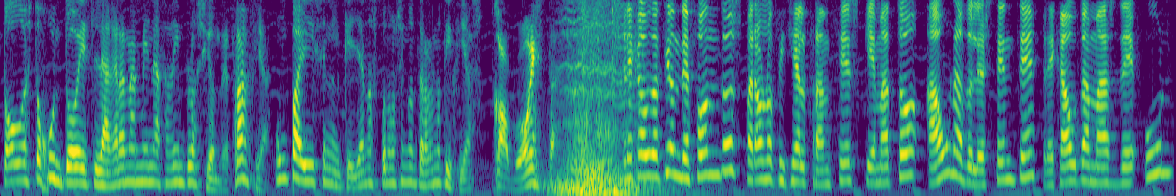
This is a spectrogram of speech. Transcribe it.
todo esto junto es la gran amenaza de implosión de Francia, un país en el que ya nos podemos encontrar noticias como estas. Recaudación de fondos para un oficial francés que mató a un adolescente recauda más de un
